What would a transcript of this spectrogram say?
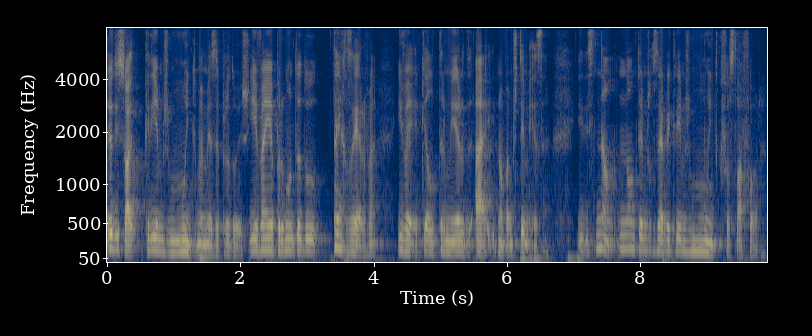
eu disse: Olha, queríamos muito uma mesa para dois. E vem a pergunta do: Tem reserva? E vem aquele tremer de: Ai, não vamos ter mesa. E disse: Não, não temos reserva e queríamos muito que fosse lá fora.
